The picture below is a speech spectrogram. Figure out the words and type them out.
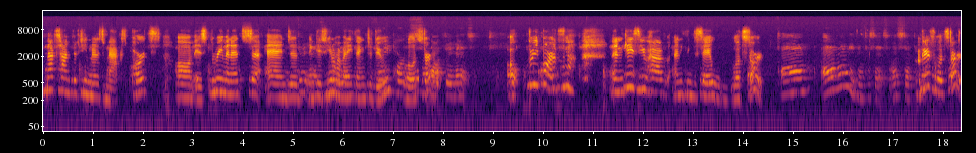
max time 15 minutes max. Parts um, is three minutes, and uh, in case you don't have anything to do, well, let's start. Three minutes. Oh, three parts. In case you have anything to say, let's start. Uh, I don't have anything to say, so let's start. Okay, so let's start.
